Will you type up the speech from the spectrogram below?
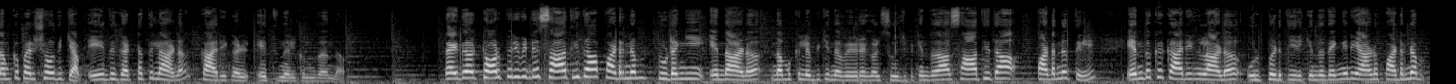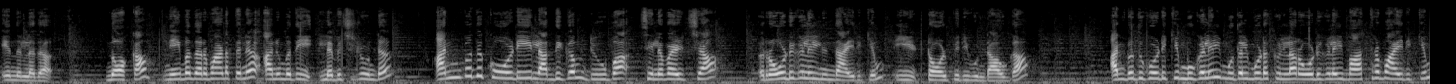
നമുക്ക് പരിശോധിക്കാം ഏത് ഘട്ടത്തിലാണ് കാര്യങ്ങൾ എത്തി നിൽക്കുന്നതെന്ന്. അതായത് ടോൾ പിരിവിന്റെ സാധ്യതാ പഠനം തുടങ്ങി എന്നാണ് നമുക്ക് ലഭിക്കുന്ന വിവരങ്ങൾ സൂചിപ്പിക്കുന്നത്. ആ സാധ്യതാ പഠനത്തിൽ എന്തൊക്കെ കാര്യങ്ങളാണ് ഉൾപ്പെടുത്തിയിരിക്കുന്നത്? എങ്ങനെയാണ് പഠനം എന്നുള്ളത് നോക്കാം. നിയമനിർമ്മാണത്തിന് അനുമതി ലഭിച്ചിട്ടുണ്ട്. അൻപത് കോടിയിലധികം രൂപ ചിലവഴിച്ച റോഡുകളിൽ നിന്നായിരിക്കും ഈ ടോൾ പിരിവുണ്ടാവുക. അൻപത് കോടിക്ക് മുകളിൽ മുതൽ മുടക്കുള്ള റോഡുകളിൽ മാത്രമായിരിക്കും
